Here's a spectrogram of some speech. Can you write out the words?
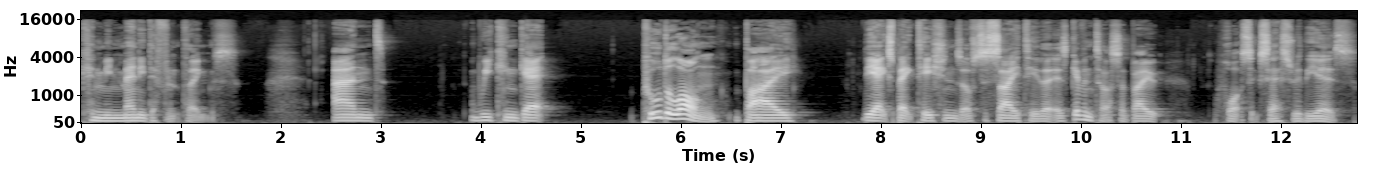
can mean many different things. And we can get pulled along by the expectations of society that is given to us about what success really is.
